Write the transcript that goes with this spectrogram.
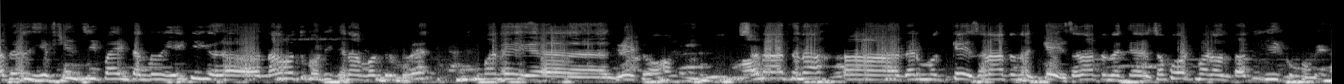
ಅದರಲ್ಲಿ ಎಫಿಷಿಯನ್ಸಿ ಪಾಯಿಂಟ್ ಅಂದ್ರೆ ಏಯ್ಟಿ ನಲವತ್ತು ಕೋಟಿ ಜನ ಬಂದ್ರು ತುಂಬಾನೇ ಗ್ರೇಟು ಸನಾತನ ಧರ್ಮಕ್ಕೆ ಸನಾತನಕ್ಕೆ ಸನಾತನಕ್ಕೆ ಸಪೋರ್ಟ್ ಮಾಡುವಂತದ್ದು ಈ ಕುಂಭಮೇಳ.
